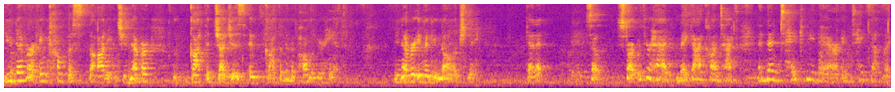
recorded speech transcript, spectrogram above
You never encompassed the audience, you never got the judges and got them in the palm of your hand. You never even acknowledged me. Get it? So, start with your head, make eye contact, and then take me there and take that leg?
